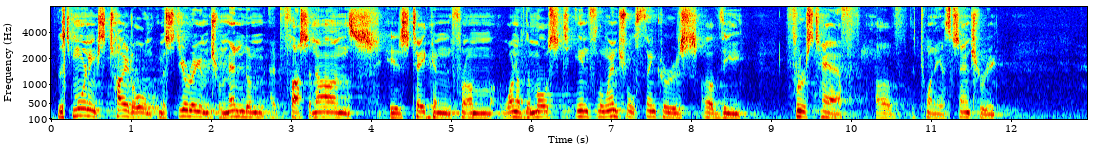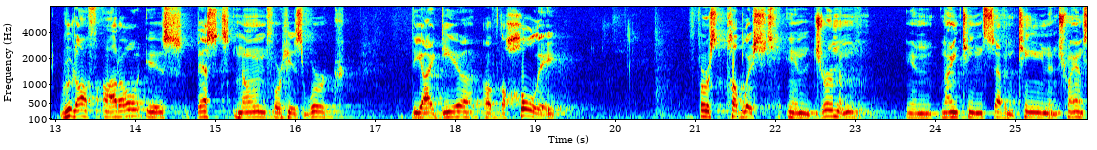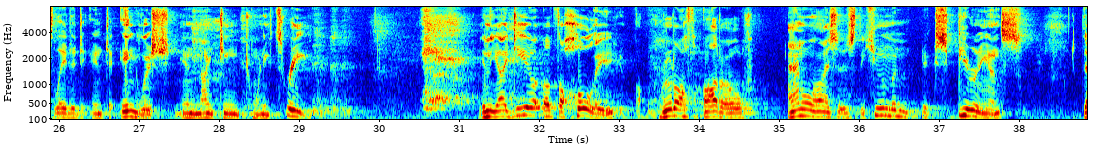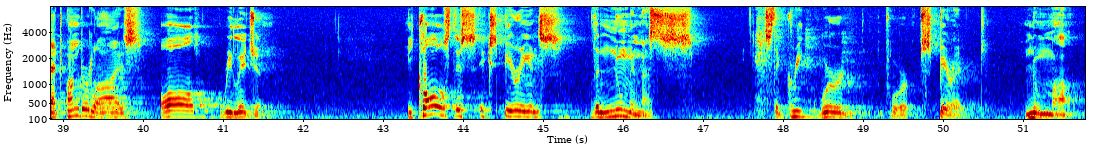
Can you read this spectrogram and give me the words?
This morning's title, Mysterium Tremendum et Fascinans, is taken from one of the most influential thinkers of the first half of the 20th century. Rudolf Otto is best known for his work, The Idea of the Holy, first published in German in 1917 and translated into English in 1923. In the idea of the holy, Rudolf Otto analyzes the human experience that underlies all religion. He calls this experience the numinous. It's the Greek word for spirit, pneuma,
